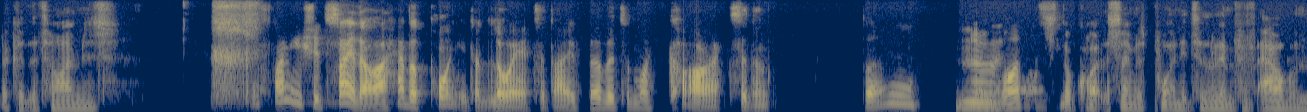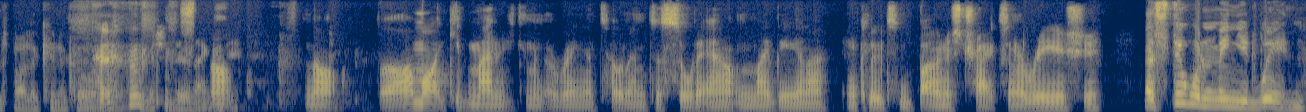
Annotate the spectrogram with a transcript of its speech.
look at the times. It's funny you should say that. I have appointed a lawyer today further to my car accident. But uh, No, it's not quite the same as pointing it to the length of albums by Lacuna Coil. No. Permission to do that, No. can you? it's not. But I might give management a ring and tell them to sort it out and maybe, you know, include some bonus tracks and a reissue. That still wouldn't mean you'd win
